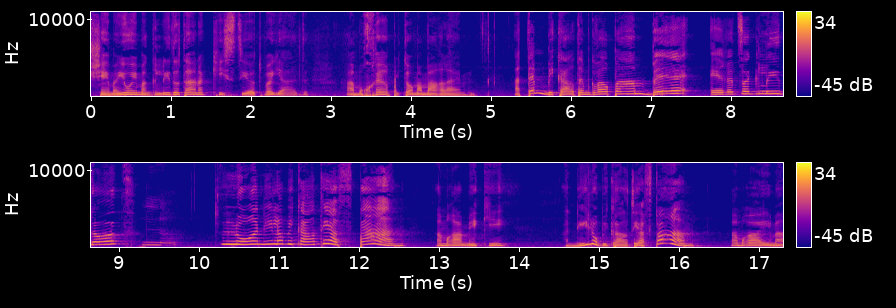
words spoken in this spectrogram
כשהם היו עם הגלידות הענקיסטיות ביד, המוכר פתאום אמר להם, אתם ביקרתם כבר פעם בארץ הגלידות? לא. לא, אני לא ביקרתי אף פעם, אמרה מיקי. אני לא ביקרתי אף פעם, אמרה אמא.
